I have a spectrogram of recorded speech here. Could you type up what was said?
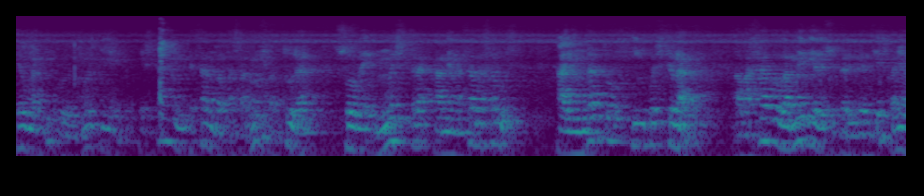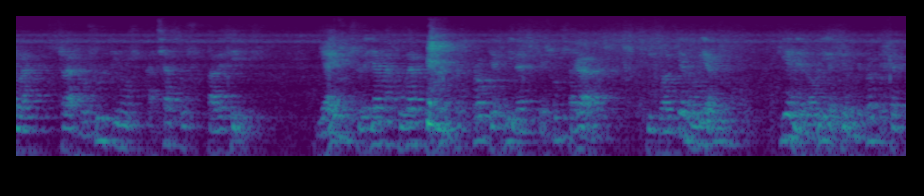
es un artículo de Manuel Piñeiro, están empezando a pasarnos factura sobre nuestra amenazada salud. Hay un dato incuestionable. ha bajado la media de supervivencia española tras los últimos hachazos padecidos. Y a eso se le llama jugar con nuestras propias vidas que son sagradas y cualquier gobierno tiene la obligación de proteger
